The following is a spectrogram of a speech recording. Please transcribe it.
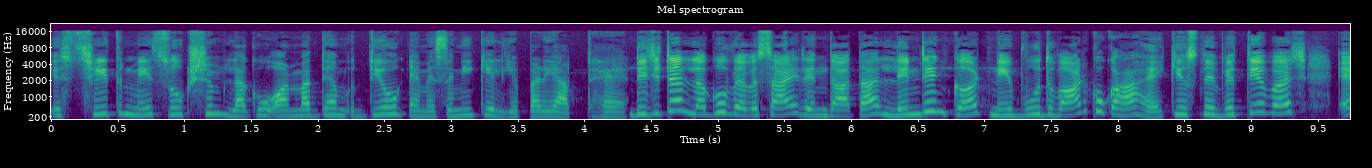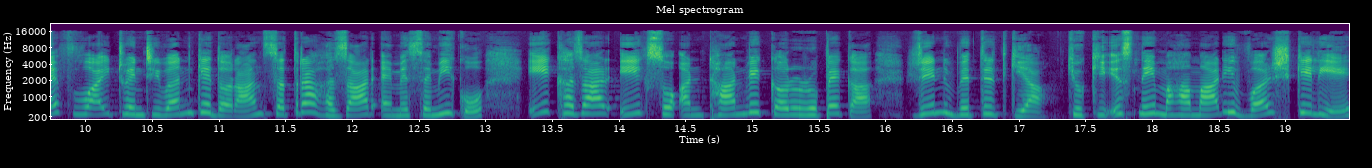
इस क्षेत्र में सूक्ष्म, लघु और मध्यम उद्योग एमएसएमई के लिए पर्याप्त है। डिजिटल लघु व्यवसाय ऋणदाता लिंडिंग कर्ट ने बुधवार को कहा है की उसने वित्तीय वर्ष एफ़ के दौरान सत्रह हज़ार को एक करोड़ रुपए का ऋण वितरित किया क्योंकि इसने महामारी वर्ष के लिए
